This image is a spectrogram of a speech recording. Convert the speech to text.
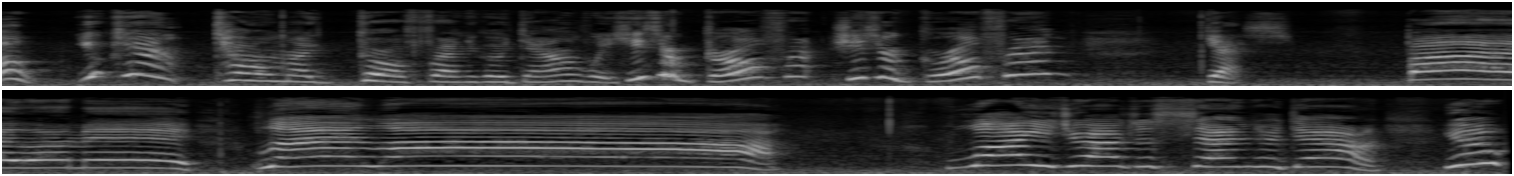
Oh, you can't tell my girlfriend to go down. Wait, he's your girlfriend? She's your girlfriend? Yes. Bye, Lemmy. Layla! Why did you have to send her down? You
